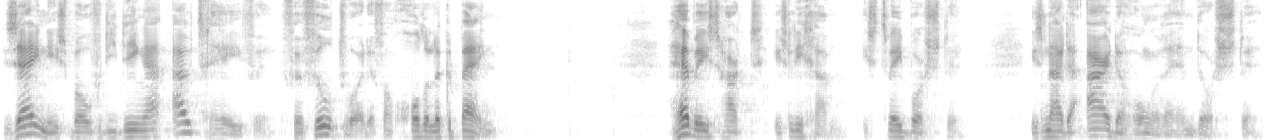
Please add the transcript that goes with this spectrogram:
Zijn is boven die dingen uitgeheven, vervuld worden van goddelijke pijn. Hebben is hart, is lichaam, is twee borsten, is naar de aarde hongeren en dorsten,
